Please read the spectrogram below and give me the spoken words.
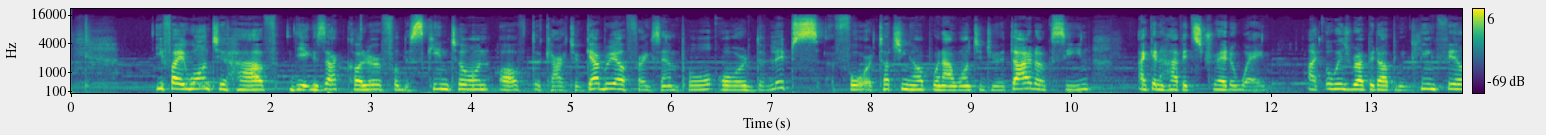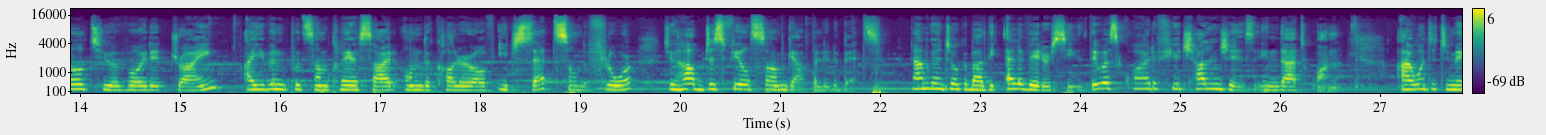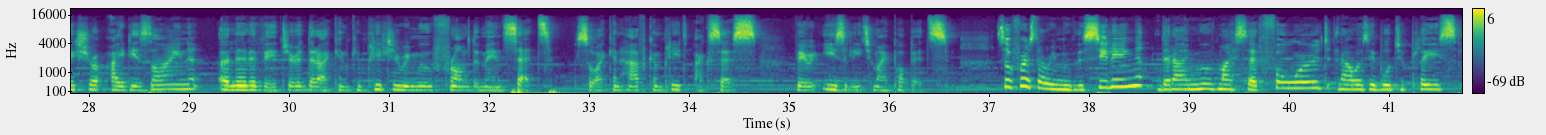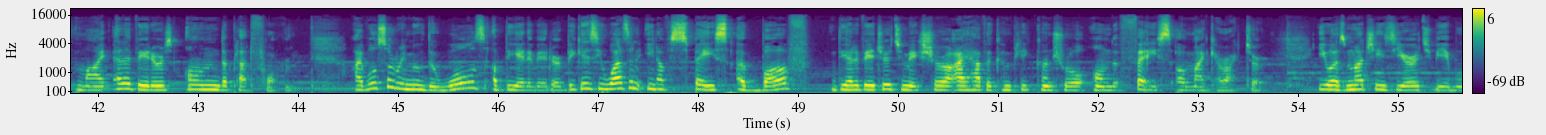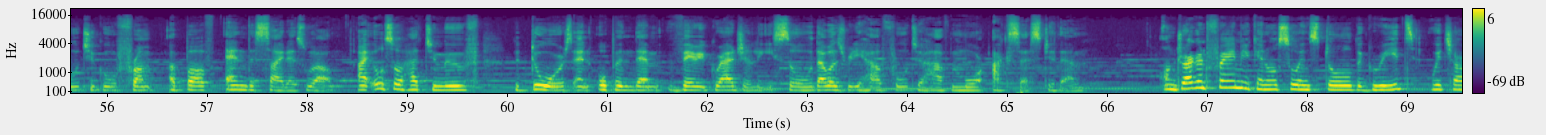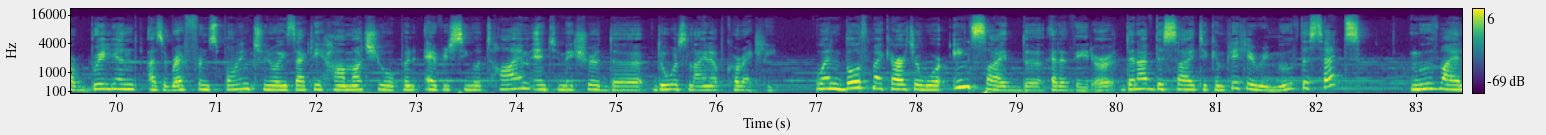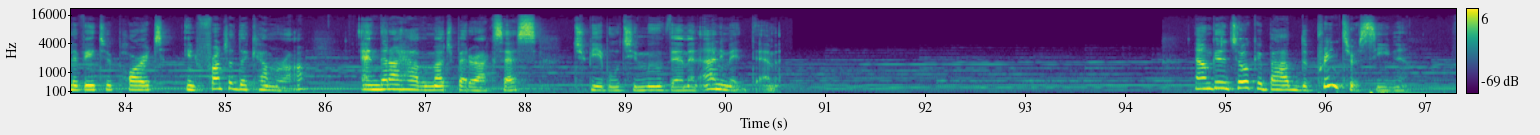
if I want to have the exact color for the skin tone of the character Gabrielle, for example, or the lips for touching up when I want to do a dialogue scene, I can have it straight away. I always wrap it up in cling film to avoid it drying. I even put some clear side on the color of each set on the floor to help just fill some gap a little bit. Now I'm going to talk about the elevator scenes. There was quite a few challenges in that one. I wanted to make sure I design an elevator that I can completely remove from the main set so I can have complete access very easily to my puppets. So first I removed the ceiling, then I moved my set forward and I was able to place my elevators on the platform. I've also removed the walls of the elevator because it wasn't enough space above the elevator to make sure I have a complete control on the face of my character. It was much easier to be able to go from above and the side as well. I also had to move the doors and open them very gradually, so that was really helpful to have more access to them. On Dragonframe, you can also install the grids, which are brilliant as a reference point to know exactly how much you open every single time and to make sure the doors line up correctly. When both my character were inside the elevator, then I've decided to completely remove the sets, move my elevator part in front of the camera, and then I have a much better access to be able to move them and animate them. Now I'm going to talk about the printer scene.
